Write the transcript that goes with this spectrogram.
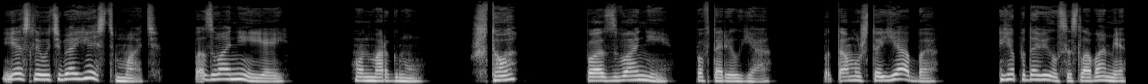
«Если у тебя есть мать, позвони ей». Он моргнул. «Что?» «Позвони», — повторил я. «Потому что я бы...» Я подавился словами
